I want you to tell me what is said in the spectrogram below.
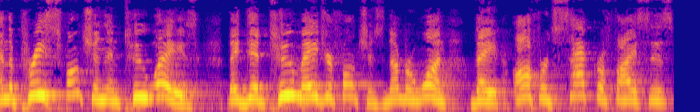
And the priests functioned in two ways. They did two major functions. Number one, they offered sacrifices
